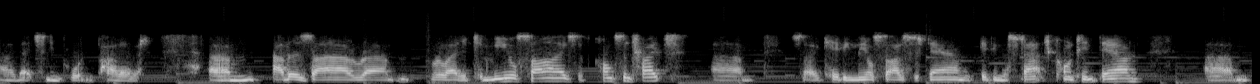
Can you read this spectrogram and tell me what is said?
Uh, that's an important part of it. Um, others are um, related to meal size of concentrates. Um, so keeping meal sizes down, keeping the starch content down. Um,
